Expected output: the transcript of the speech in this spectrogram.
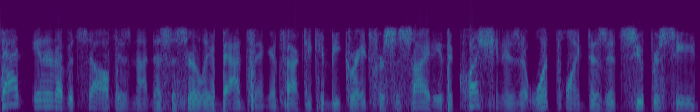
that in and of itself is not necessarily a bad thing. In fact, it can be great for society. The question is at what point does it supersede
